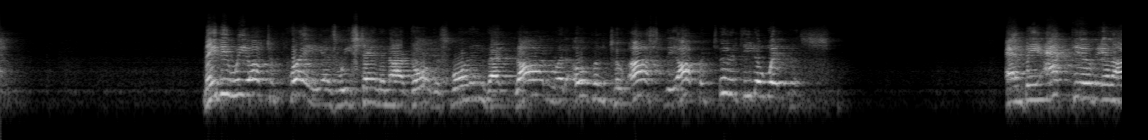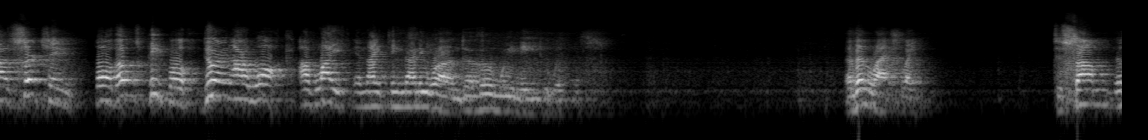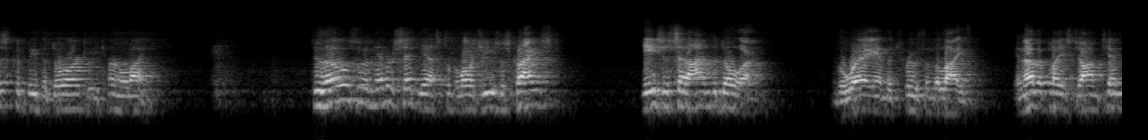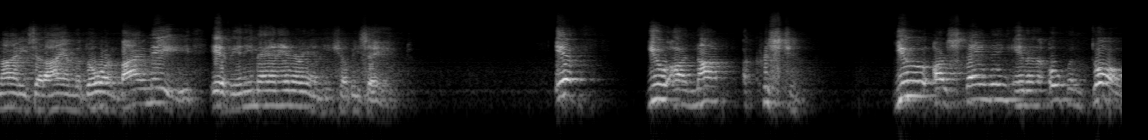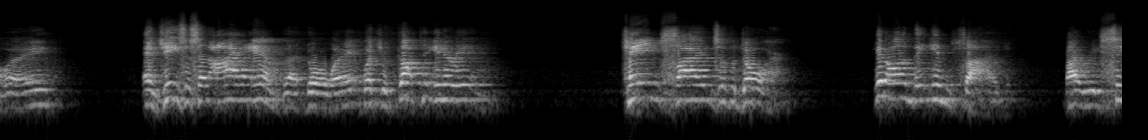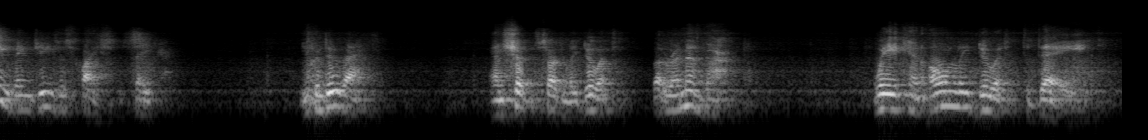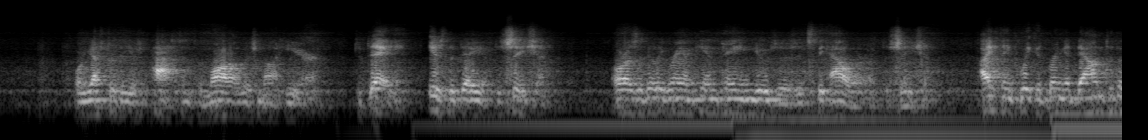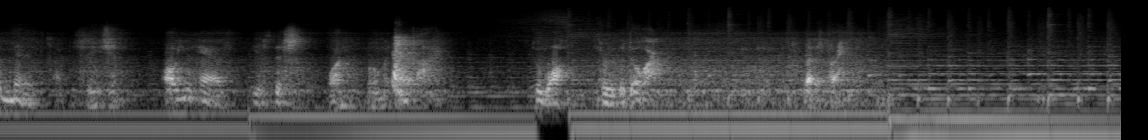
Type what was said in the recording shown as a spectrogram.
Maybe we ought to pray as we stand in our door this morning that God would open to us the opportunity to witness and be active in our searching for those people during our walk of life in 1991 to whom we need to witness. And then lastly, to some, this could be the door to eternal life. To those who have never said yes to the Lord Jesus Christ, Jesus said, I'm the door, the way and the truth and the life. In another place, John 10, 9, he said, I am the door, and by me, if any man enter in, he shall be saved. If you are not a Christian, you are standing in an open doorway and Jesus said, I am that doorway, but you've got to enter in. Change sides of the door. Get on the inside by receiving Jesus Christ as Savior. You can do that and should certainly do it. But remember, we can only do it today for yesterday is past and tomorrow is not here. Today is the day of decision. Or as the Billy Graham campaign uses, it's the hour of decision. I think we could bring it down to the minute of decision. All you have is this one moment in time to walk through the door. Let us pray.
